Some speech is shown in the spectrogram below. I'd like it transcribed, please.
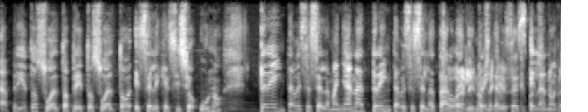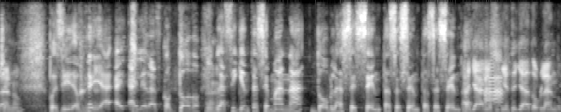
aprieto, suelto, aprieto, suelto, es el ejercicio uno. 30 veces en la mañana, 30 veces en la tarde Órale, y no, pues 30 hay que- hay que veces en la noche. temprano. Pues sí, ahí, ahí le das con todo. La siguiente semana dobla 60, 60, 60. Ah, ya, lo Ah. siguiente ya doblando.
